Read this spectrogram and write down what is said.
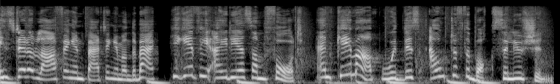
Instead of laughing and patting him on the back, he gave the idea some thought and came up with this out of the box solution.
